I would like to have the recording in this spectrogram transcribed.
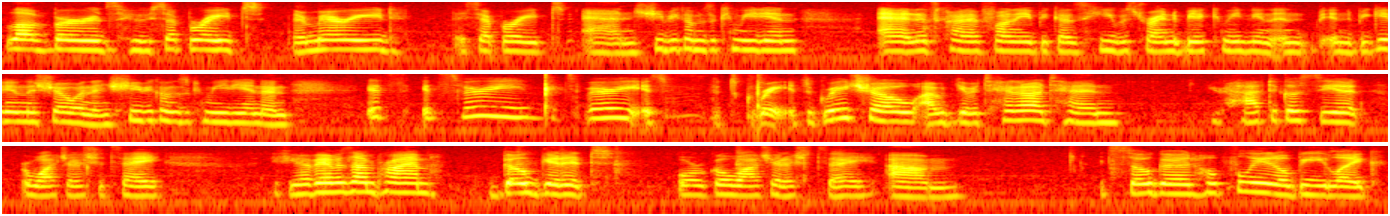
lovebirds who separate they're married they separate and she becomes a comedian and it's kind of funny because he was trying to be a comedian in, in the beginning of the show and then she becomes a comedian and it's it's very it's very it's it's great it's a great show I would give it 10 out of 10 you have to go see it or watch it, I should say. If you have Amazon Prime, go get it, or go watch it, I should say. Um, it's so good. Hopefully it'll be like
